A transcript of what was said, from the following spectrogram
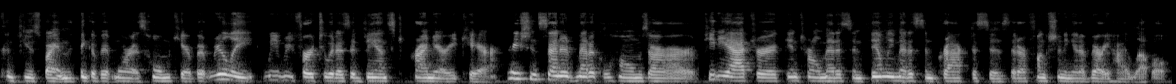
confused by it and think of it more as home care, but really we refer to it as advanced primary care. Patient centered medical homes are our pediatric, internal medicine, family medicine practices that are functioning at a very high level.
